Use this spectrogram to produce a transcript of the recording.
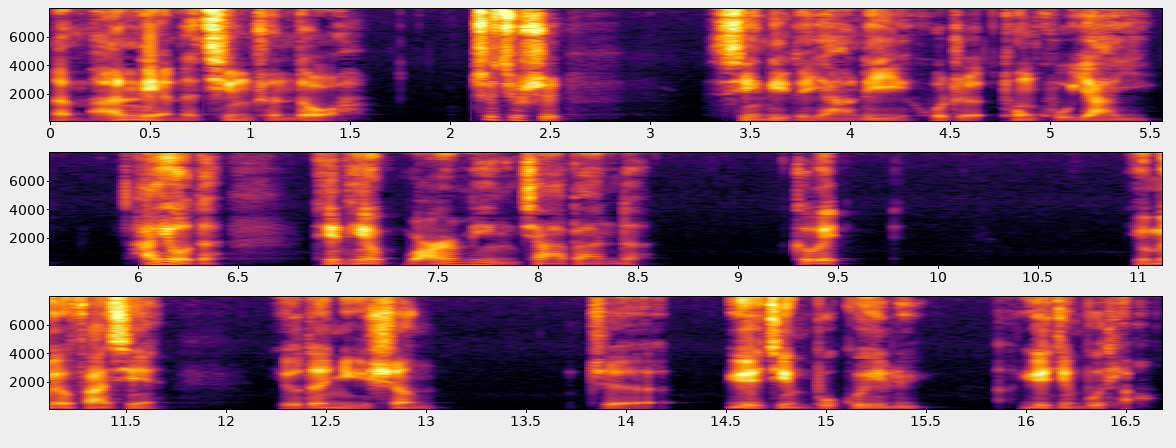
那满脸的青春痘啊，这就是心理的压力或者痛苦压抑。还有的。天天玩命加班的各位，有没有发现，有的女生这月经不规律，月经不调，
